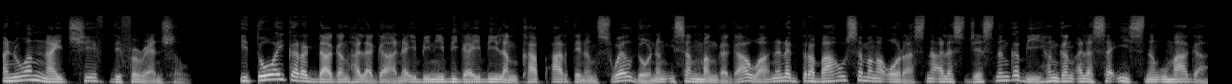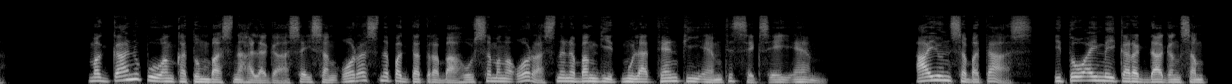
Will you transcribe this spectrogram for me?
Ano ang Night Shift Differential? Ito ay karagdagang halaga na ibinibigay bilang kap-arte ng sweldo ng isang manggagawa na nagtrabaho sa mga oras na alas 10 ng gabi hanggang alas 6 ng umaga. Magkano po ang katumbas na halaga sa isang oras na pagtatrabaho sa mga oras na nabanggit mula 10 p.m. to 6 a.m.? Ayon sa batas, ito ay may karagdagang 10%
